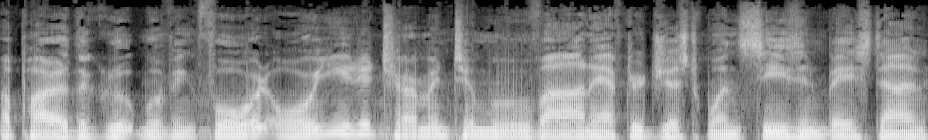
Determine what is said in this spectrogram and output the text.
a part of the group moving forward, or you determine to move on after just one season based on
